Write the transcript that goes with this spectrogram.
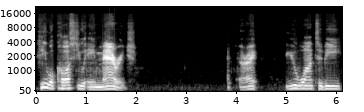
He will cost you a marriage. All right. You want to be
